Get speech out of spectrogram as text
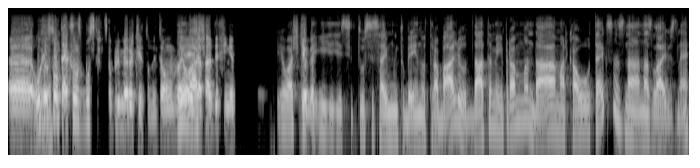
uh, o Houston Texans buscando seu primeiro título. Então vai, já está definido eu acho que e, se tu se sair muito bem no trabalho, dá também para mandar marcar o Texans na, nas lives, né?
